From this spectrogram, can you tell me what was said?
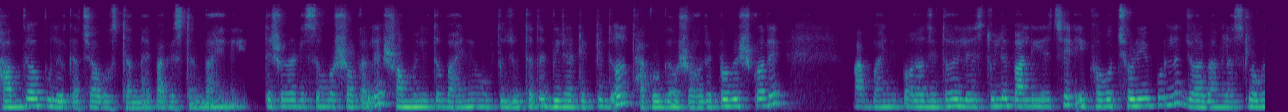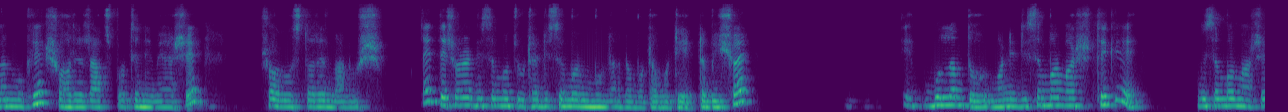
ভাবগাঁও পুলের কাছে অবস্থান নেয় পাকিস্তান বাহিনী। তেসরা ডিসেম্বর সকালে সম্মিলিত বাহিনী মুক্তিযোদ্ধাদের বিরাট একটি দল ঠাকুরগাঁও শহরে প্রবেশ করে। পাক বাহিনী পরাজিত হয়ে লেজ তুলে পালিয়েছে। এই খবর ছড়িয়ে পড়লে জয় বাংলা স্লোগান মুখে শহরের রাজপথে নেমে আসে সর্বস্তরের মানুষ। তাই তেসরা ডিসেম্বর, চৌঠা ডিসেম্বর মূলানো মোটামুটি একটা বিষয়। বললাম তো মানে ডিসেম্বর মাস থেকে ডিসেম্বর মাসে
